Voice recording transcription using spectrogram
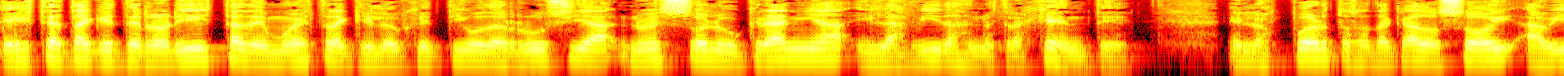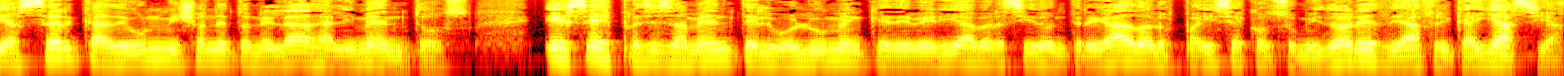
Este ataque terrorista demuestra que el objetivo de Rusia no es solo Ucrania y las vidas de nuestra gente. En los puertos atacados hoy había cerca de un millón de toneladas de alimentos. Ese es precisamente el volumen que debería haber sido entregado a los países consumidores de África y Asia.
